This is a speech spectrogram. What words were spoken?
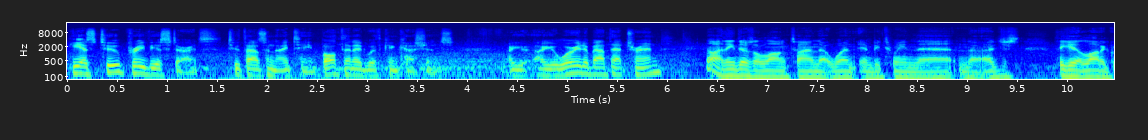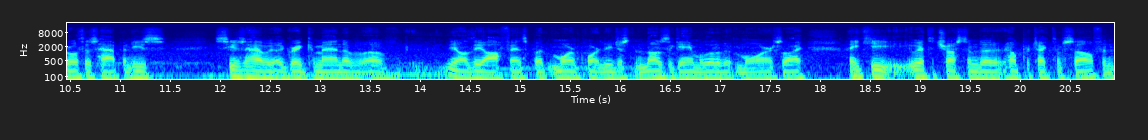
He has two previous starts, 2019, both ended with concussions. Are you, are you worried about that trend? No, I think there's a long time that went in between that. And I just think a lot of growth has happened. He's seems to have a great command of, of you know, the offense, but more importantly, just knows the game a little bit more. So I think he, we have to trust him to help protect himself. And,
